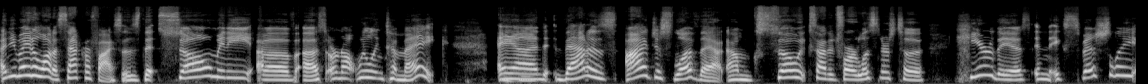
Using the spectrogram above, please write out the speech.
and you made a lot of sacrifices that so many of us are not willing to make. Mm-hmm. And that is, I just love that. I'm so excited for our listeners to hear this, and especially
